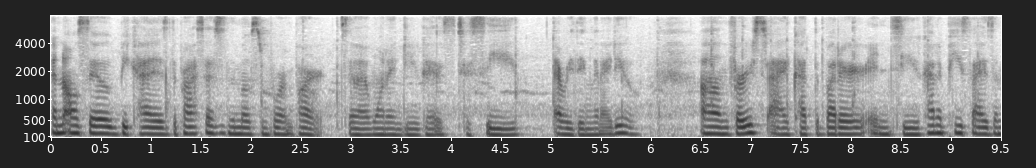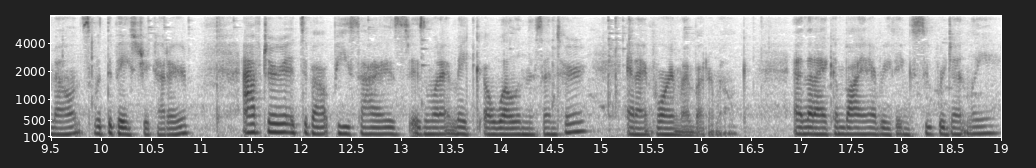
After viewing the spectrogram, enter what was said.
And also because the process is the most important part. So I wanted you guys to see everything that I do. Um, first, I cut the butter into kind of pea size amounts with the pastry cutter. After it's about pea sized, is when I make a well in the center and I pour in my buttermilk. And then I combine everything super gently.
